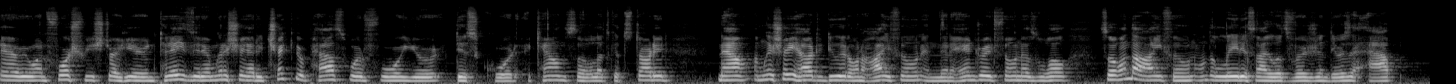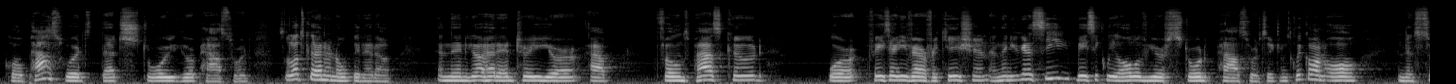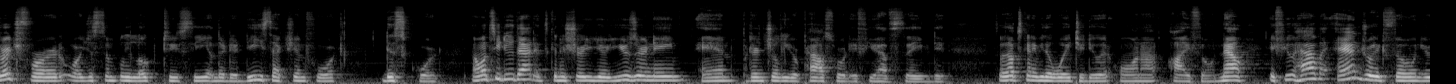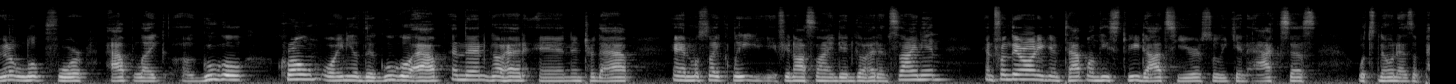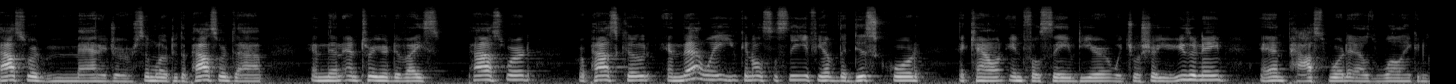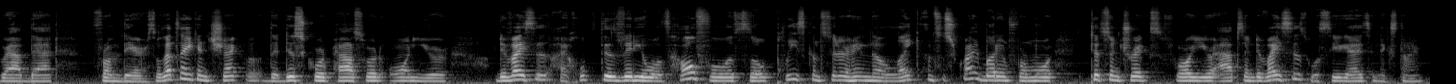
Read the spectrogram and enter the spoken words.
Hey everyone, Force Restart here. In today's video, I'm going to show you how to check your password for your Discord account. So let's get started. Now, I'm going to show you how to do it on an iPhone and then an Android phone as well. So on the iPhone, on the latest iOS version, there's an app called Passwords that store your password. So let's go ahead and open it up. And then go ahead and enter your app phone's passcode or Face ID verification. And then you're going to see basically all of your stored passwords. So you can click on all and then search for it or just simply look to see under the D section for Discord. Now once you do that, it's going to show you your username and potentially your password if you have saved it. So that's going to be the way to do it on an iPhone. Now, if you have an Android phone, you're going to look for app like uh, Google Chrome or any of the Google app and then go ahead and enter the app. And most likely, if you're not signed in, go ahead and sign in. And from there on, you're going to tap on these three dots here so we can access what's known as a password manager, similar to the Passwords app, and then enter your device password or passcode. And that way you can also see if you have the Discord account info saved here, which will show you username and password as well. You can grab that from there. So that's how you can check the Discord password on your devices. I hope this video was helpful. So please consider hitting the like and subscribe button for more tips and tricks for your apps and devices. We'll see you guys next time.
